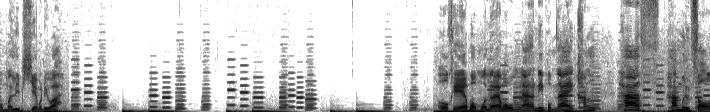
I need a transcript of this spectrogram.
ผมมารีบเคลียร์มาดีกว่าโอเคครับผมหมดแล้วครับผมนะอันนี้ผมได้ครั้งห้าห้าหมื่นสอง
